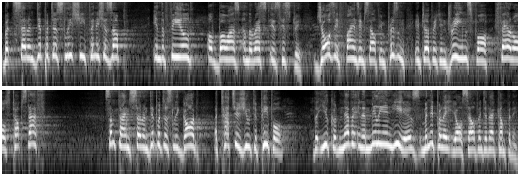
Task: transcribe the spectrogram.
But serendipitously, she finishes up in the field of Boaz, and the rest is history. Joseph finds himself in prison interpreting dreams for Pharaoh's top staff. Sometimes serendipitously, God attaches you to people that you could never in a million years manipulate yourself into their company.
